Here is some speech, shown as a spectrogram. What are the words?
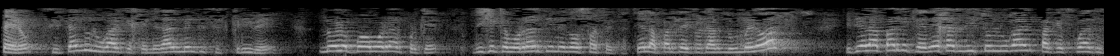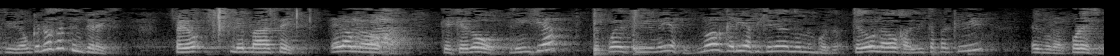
Pero si está en un lugar que generalmente se escribe, no lo puedo borrar porque dije que borrar tiene dos facetas. Tiene la parte de quitar números Y tiene la parte que dejas listo un lugar para que puedas escribir, aunque no sea tu interés. Pero le masé. Era una hoja que quedó limpia, se puede escribir en ella así. No quería, si quería, no me importa. Quedó una hoja lista para escribir, es borrar. Por eso,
